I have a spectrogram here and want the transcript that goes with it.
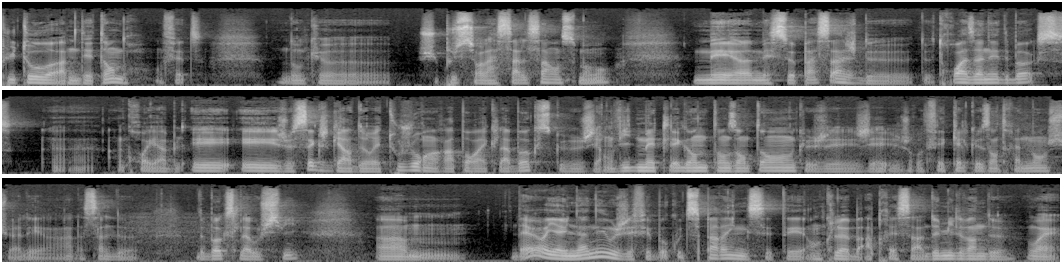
plutôt à me détendre en fait. Donc euh, je suis plus sur la salsa en ce moment. Mais, mais ce passage de, trois années de boxe incroyable. Et, je sais que je garderai toujours un rapport avec la boxe que j'ai envie de mettre les gants de temps en temps que je refais quelques entraînements je suis allé à la salle de, de boxe là où je suis D'ailleurs, il y a une année où j'ai fait beaucoup de sparring, c'était en club, après ça, 2022. Ouais,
